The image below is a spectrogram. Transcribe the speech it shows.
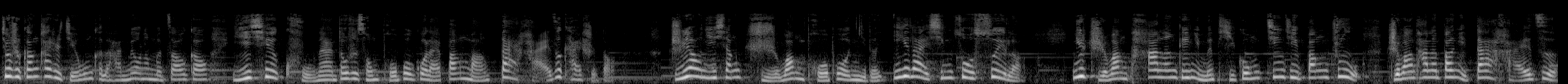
就是刚开始结婚可能还没有那么糟糕，一切苦难都是从婆婆过来帮忙带孩子开始的。只要你想指望婆婆，你的依赖心作祟了，你指望他能给你们提供经济帮助，指望他能帮你带孩子。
